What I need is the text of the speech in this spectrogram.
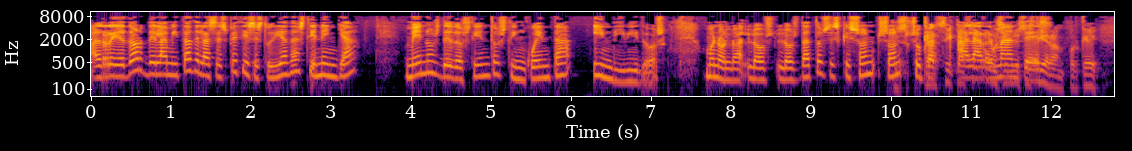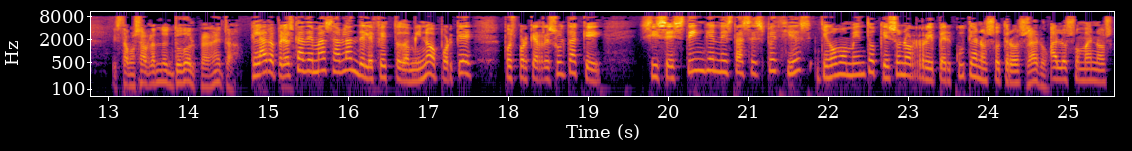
Alrededor de la mitad de las especies estudiadas tienen ya menos de 250 individuos. Bueno, los, los datos es que son son súper alarmantes. porque estamos hablando en todo el planeta. Claro, pero es que además hablan del efecto dominó. ¿Por qué? Pues porque resulta que si se extinguen estas especies, llega un momento que eso nos repercute a nosotros, a los humanos,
